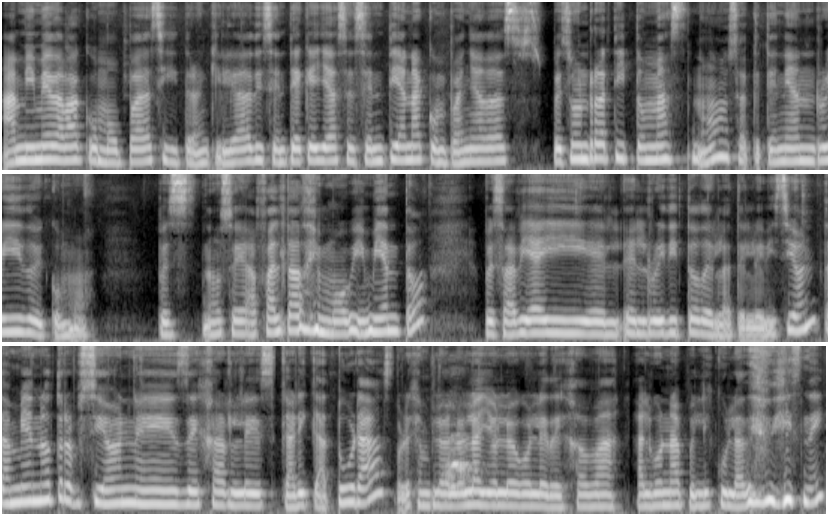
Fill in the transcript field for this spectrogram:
a mí me daba como paz y tranquilidad y sentía que ellas se sentían acompañadas pues un ratito más, ¿no? O sea, que tenían ruido y como pues no sé, a falta de movimiento, pues había ahí el, el, ruidito de la televisión. También otra opción es dejarles caricaturas. Por ejemplo, a Lola yo luego le dejaba alguna película de Disney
